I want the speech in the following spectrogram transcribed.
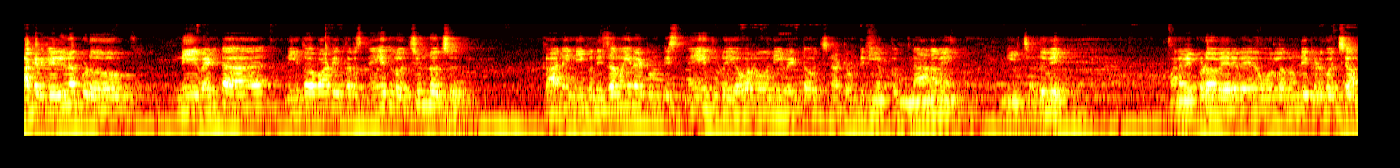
అక్కడికి వెళ్ళినప్పుడు నీ వెంట నీతో పాటు ఇద్దరు స్నేహితులు వచ్చి ఉండొచ్చు. కానీ నీకు నిజమైనటువంటి స్నేహితుడు ఎవరు నీ వెంట వచ్చినటువంటి నీ యొక్క జ్ఞానమే నీ చదువే. మనం ఎక్కడో వేరే వేరే ఊర్ల నుండి ఇక్కడికి వచ్చాం.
